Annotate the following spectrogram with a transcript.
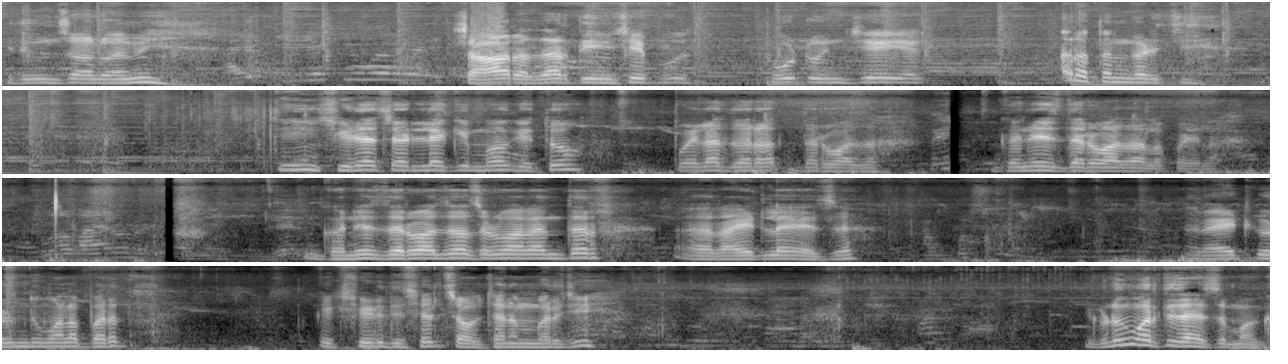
किती उंच आलो आम्ही. चार हजार तीनशे फूट फूट उंची आहे रतनगडची. तीन शिड्या चढल्या की मग येतो पहिला दरा दरवाजा. गणेश दरवाजा आला पहिला. गणेश दरवाजा चढून आल्यानंतर राईटला यायचं. राईटकडून तुम्हाला परत एक शीट दिसेल चौथ्या नंबरची. इकडून वरती जायचं मग.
